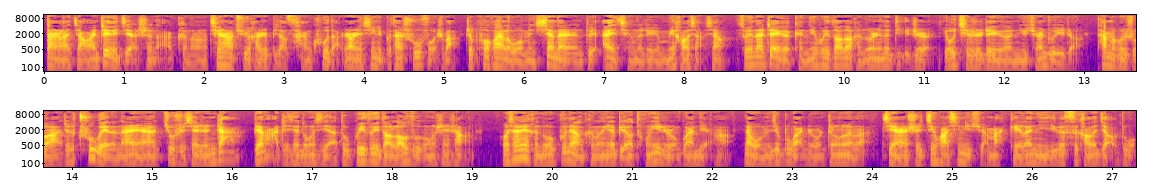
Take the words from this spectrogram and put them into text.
当然了，讲完这个解释呢，可能听上去还是比较残酷的，让人心里不太舒服，是吧？这破坏了我们现代人对爱情的这个美好想象，所以呢，这个肯定会遭到很多人的抵制，尤其是这个女权主义者，他们会说啊，这个出轨的男人啊，就是些人渣，别把这些东西啊都归罪到老祖宗身上。我相信很多姑娘可能也比较同意这种观点哈，那我们就不管这种争论了。既然是进化心理学嘛，给了你一个思考的角度，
